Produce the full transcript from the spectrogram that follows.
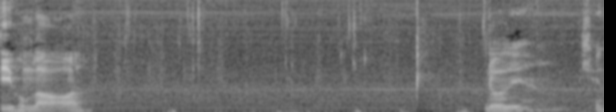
จีผมหรอ ดูดิเคน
